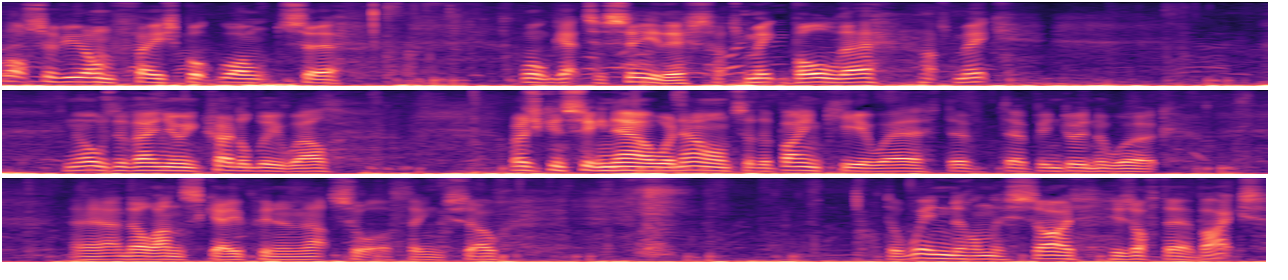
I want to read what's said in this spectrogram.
lots of you on Facebook won't uh, won't get to see this. That's Mick Bull there. That's Mick. Knows the venue incredibly well. But as you can see now, we're now onto the bank here where they've, they've been doing the work uh, and the landscaping and that sort of thing. So the wind on this side is off their backs.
